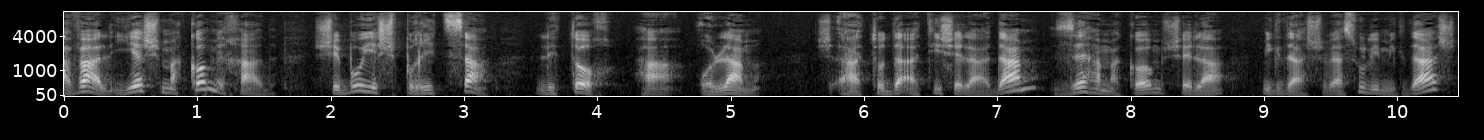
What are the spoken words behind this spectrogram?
אבל יש מקום אחד שבו יש פריצה לתוך העולם התודעתי של האדם, זה המקום של המקדש. ועשו לי מקדש,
